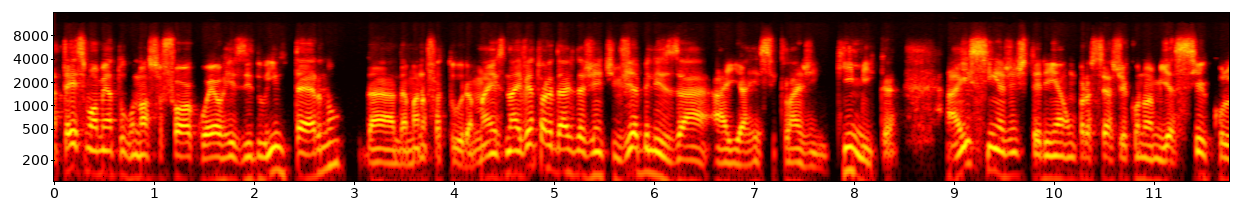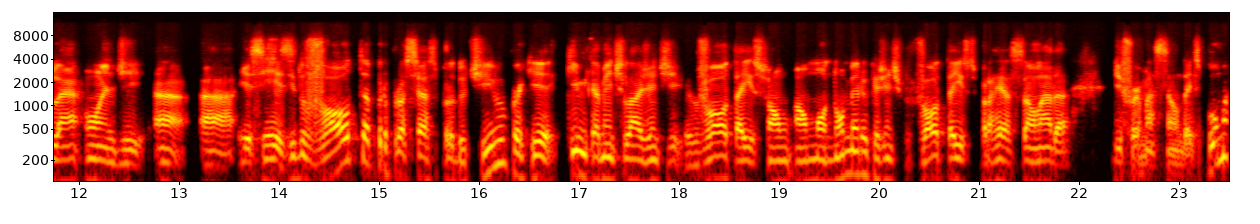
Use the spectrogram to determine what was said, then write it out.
até esse momento, o nosso foco é o resíduo interno da, da manufatura, mas na eventualidade da gente viabilizar aí a reciclagem química, aí sim a gente teria um processo de economia circular onde a, a, esse resíduo volta para o processo produtivo, porque quimicamente lá a gente volta isso a um, a um monômero, que a gente volta isso para a reação lá da, de formação da espuma,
